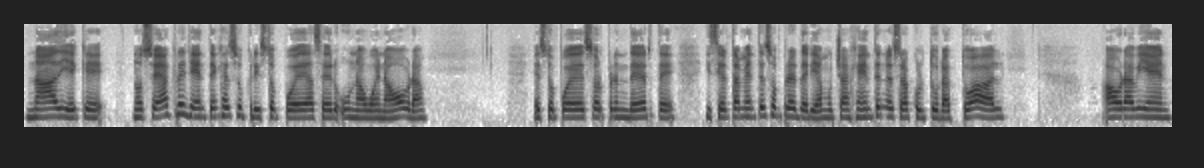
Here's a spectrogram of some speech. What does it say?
Nadie que no sea creyente en Jesucristo puede hacer una buena obra. Esto puede sorprenderte y ciertamente sorprendería a mucha gente en nuestra cultura actual. Ahora bien,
